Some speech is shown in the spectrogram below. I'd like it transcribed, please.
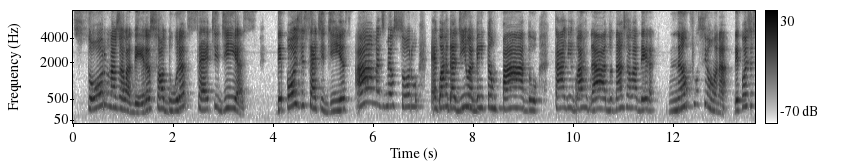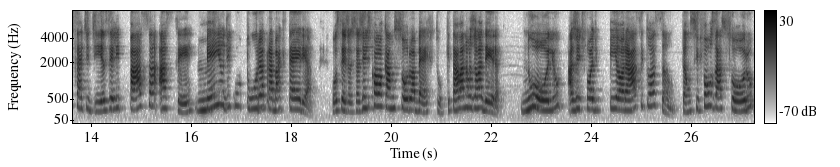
Soro na geladeira só dura sete dias. Depois de sete dias, ah, mas meu soro é guardadinho, é bem tampado, tá ali guardado na geladeira. Não funciona. Depois de sete dias, ele passa a ser meio de cultura para bactéria. Ou seja, se a gente colocar um soro aberto que está lá na geladeira no olho, a gente pode piorar a situação. Então, se for usar soro,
